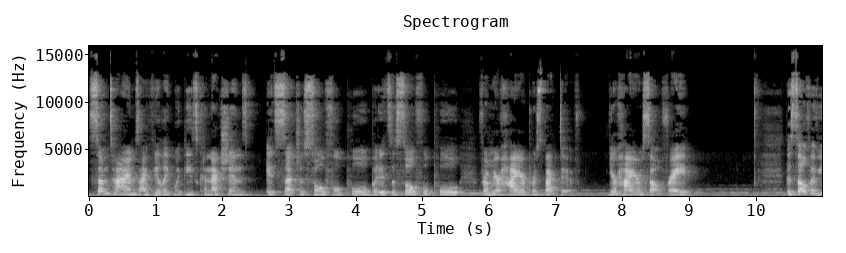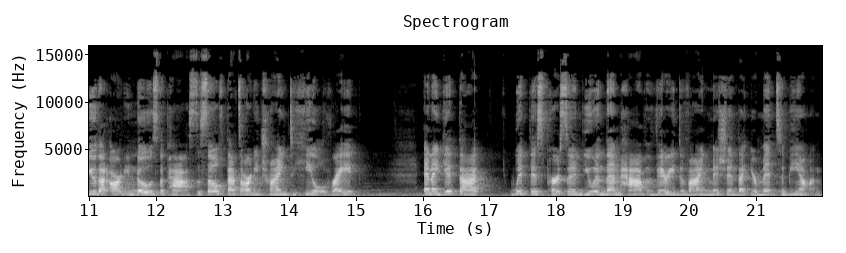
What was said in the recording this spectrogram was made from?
Sometimes I feel like with these connections, it's such a soulful pull, but it's a soulful pull from your higher perspective, your higher self, right? The self of you that already knows the past, the self that's already trying to heal, right? And I get that with this person, you and them have a very divine mission that you're meant to be on.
